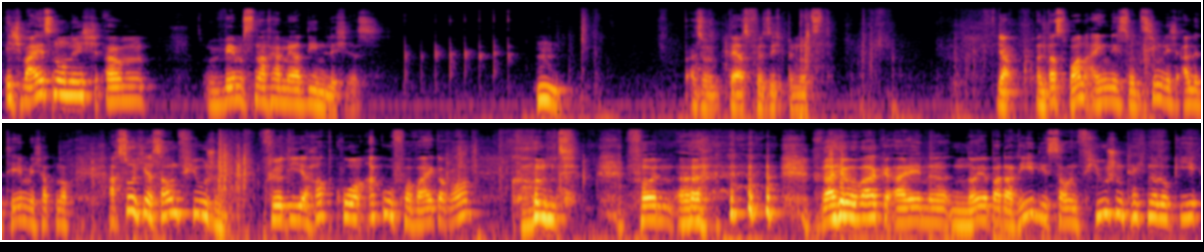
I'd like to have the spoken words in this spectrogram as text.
Ich weiß nur nicht, ähm, wem es nachher mehr dienlich ist. Also wer es für sich benutzt. Ja, und das waren eigentlich so ziemlich alle Themen. Ich hatte noch, ach so, hier Sound Fusion für die Hardcore-Akku-Verweigerer kommt von äh, Rayovac eine neue Batterie, die Sound Fusion Technologie,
